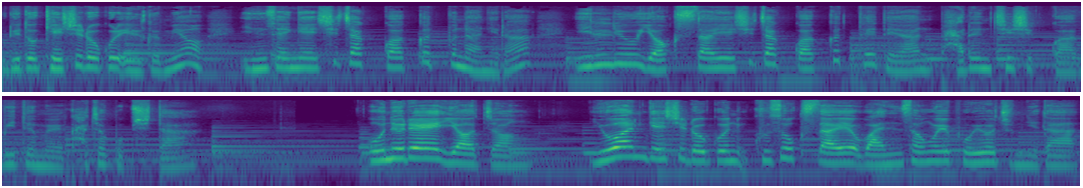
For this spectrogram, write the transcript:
우리도 계시록을 읽으며 인생의 시작과 끝뿐 아니라 인류 역사의 시작과 끝에 대한 바른 지식과 믿음을 가져봅시다. 오늘의 여정 요한계시록은 구속사의 완성을 보여줍니다.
